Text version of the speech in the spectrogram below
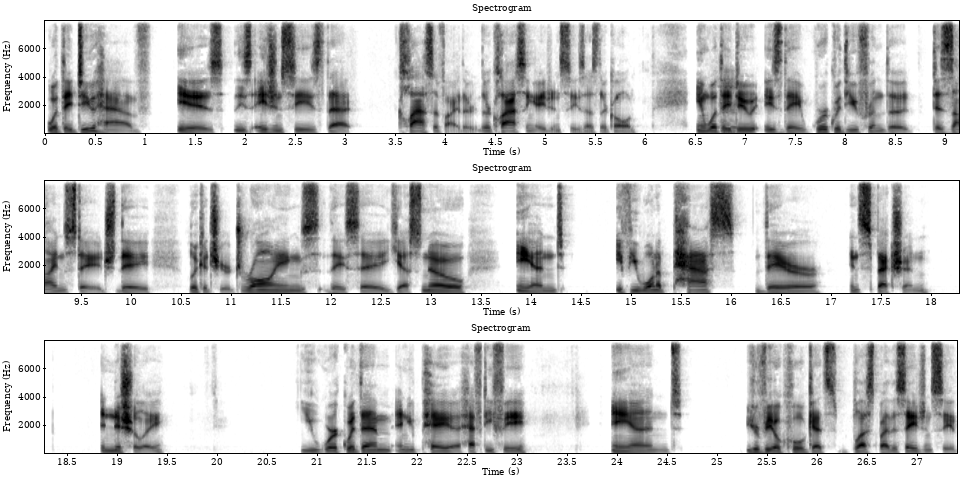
What they do have is these agencies that classify. They're they're classing agencies as they're called. And what they Hmm. do is they work with you from the design stage. They look at your drawings, they say yes, no, and if you want to pass their inspection initially, you work with them and you pay a hefty fee and your vehicle gets blessed by this agency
